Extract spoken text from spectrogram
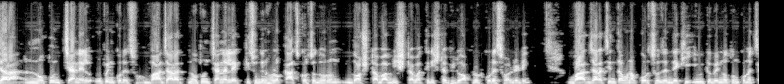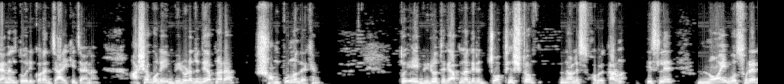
যারা নতুন চ্যানেল ওপেন করেছ বা যারা নতুন চ্যানেলে কিছুদিন হলো কাজ করছ, ধরুন দশটা বা বিশটা বা তিরিশটা ভিডিও আপলোড করেছ অলরেডি বা যারা চিন্তা ভাবনা করছ যে দেখি ইউটিউবে নতুন কোনো চ্যানেল তৈরি করা যায় কি যায় না, আশা করি ভিডিওটা যদি আপনারা সম্পূর্ণ দেখেন তো এই ভিডিও থেকে আপনাদের যথেষ্ট নলেজ হবে। কারণ পিছলে নয় বছরের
